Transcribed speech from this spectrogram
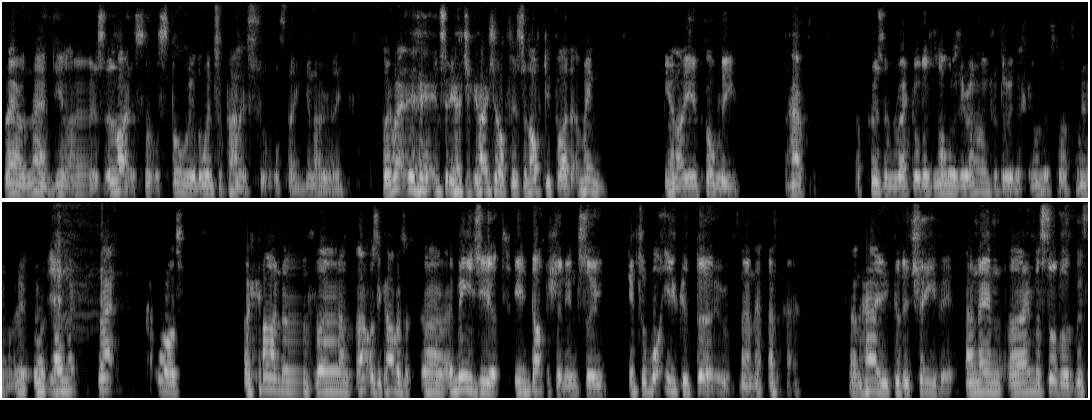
there and then. You know, it's like a sort of story of the Winter Palace sort of thing. You know, really. So we went into the education office and occupied it. I mean, you know, you'd probably have a prison record as long as you're around for doing this kind of stuff. You know, yeah. that was a kind of uh, that was a kind of uh, immediate induction into into what you could do and and how you could achieve it, and then uh, and the sort of the,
